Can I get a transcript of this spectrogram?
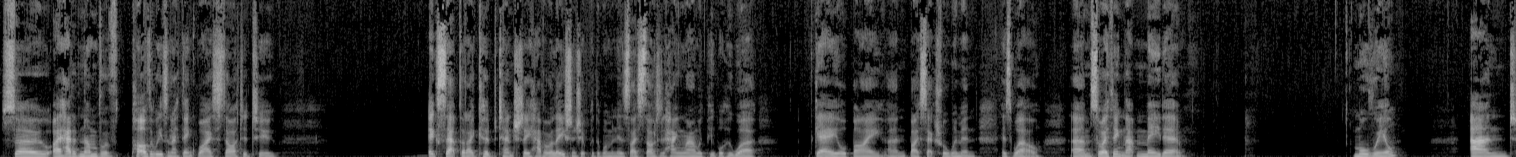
so I had a number of part of the reason I think why I started to accept that I could potentially have a relationship with a woman is I started hanging around with people who were gay or bi and bisexual women as well. Um, so I think that made it more real. And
